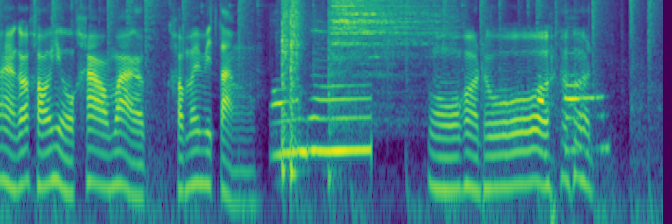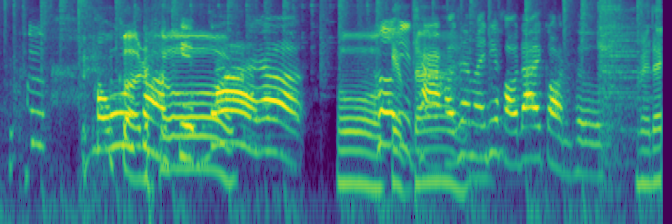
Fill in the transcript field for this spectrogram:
อ่าก็เขาหิวข้าวมากอะเขาไม่มีตังค์ โอ้เธอโอ้ขอโทษ เขาอุตขอโทส่าษห์เก็บได้อะโอ้เธอเก็บอิจได้ ฉาเขาใช่ไหมที่เขาได้ก่อนเธอ ไม่ได้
